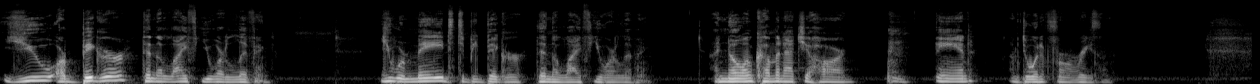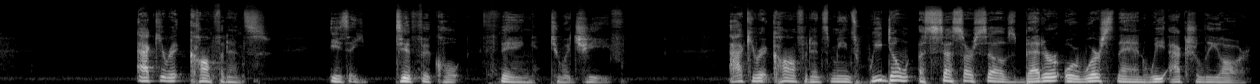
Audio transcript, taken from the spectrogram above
You are bigger than the life you are living. You were made to be bigger than the life you are living. I know I'm coming at you hard, and I'm doing it for a reason. Accurate confidence is a difficult thing to achieve. Accurate confidence means we don't assess ourselves better or worse than we actually are.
